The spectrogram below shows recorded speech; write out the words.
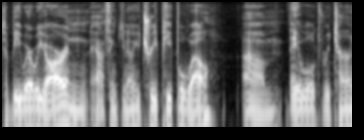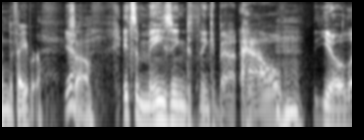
to be where we are, and I think you know you treat people well, um, they will return the favor. Yeah. So It's amazing to think about how Mm-hmm. you know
